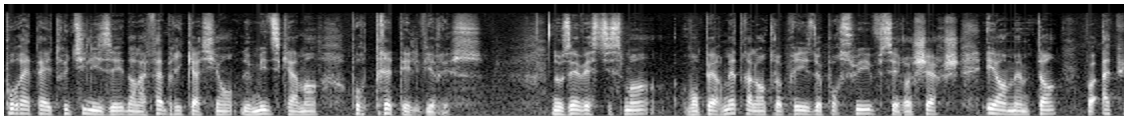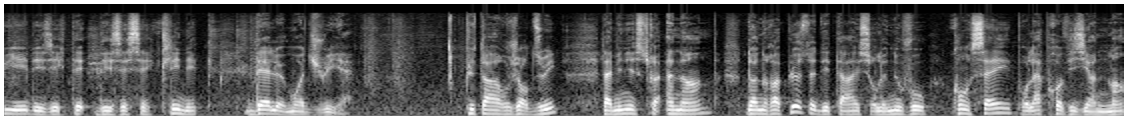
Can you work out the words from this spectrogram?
pourrait être utilisé dans la fabrication de médicaments pour traiter le virus. Nos investissements vont permettre à l'entreprise de poursuivre ses recherches et en même temps va appuyer des essais cliniques dès le mois de juillet. Plus tard aujourd'hui, la ministre Anand donnera plus de détails sur le nouveau Conseil pour l'approvisionnement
